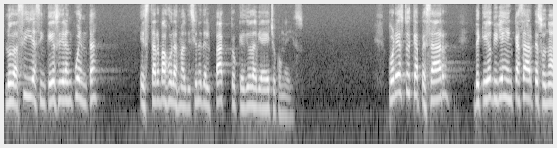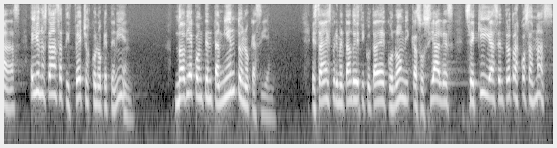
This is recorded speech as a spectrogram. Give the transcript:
lo hacía sin que ellos se dieran cuenta estar bajo las maldiciones del pacto que Dios había hecho con ellos. Por esto es que a pesar de que ellos vivían en casas artesonadas, ellos no estaban satisfechos con lo que tenían. No había contentamiento en lo que hacían. Están experimentando dificultades económicas, sociales, sequías, entre otras cosas más.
